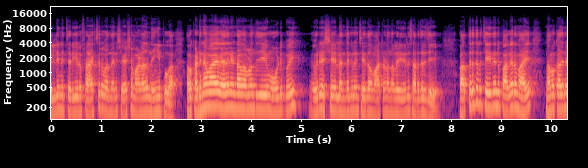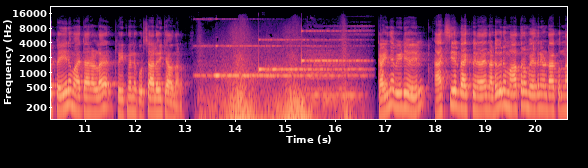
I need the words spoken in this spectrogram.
എല്ലിന് ചെറിയൊരു ഫ്രാക്ചർ വന്നതിന് ശേഷമാണ് അത് നീങ്ങിപ്പോവുക. അപ്പോൾ കഠിനമായ വേദന ഉണ്ടാകുമ്പോൾ നമ്മളെന്ത് ചെയ്യും? ഓടിപ്പോയി ഒരു രക്ഷയില്ല. എന്തെങ്കിലും ചെയ്തോ മാറ്റണം എന്നുള്ള രീതിയിൽ സർജറി ചെയ്യും. അപ്പോൾ അത്തരത്തിൽ ചെയ്യുന്നതിന് പകരമായി നമുക്കതിന്റെ പെയിന് മാറ്റാനുള്ള ട്രീറ്റ്മെന്റിനെ കുറിച്ച് ആലോചിക്കാവുന്നതാണ്. കഴിഞ്ഞ വീഡിയോയിൽ ആക്സിയൽ ബാക്ക് പെയിൻ അതായത് നടുവിന് മാത്രം വേദന ഉണ്ടാക്കുന്ന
